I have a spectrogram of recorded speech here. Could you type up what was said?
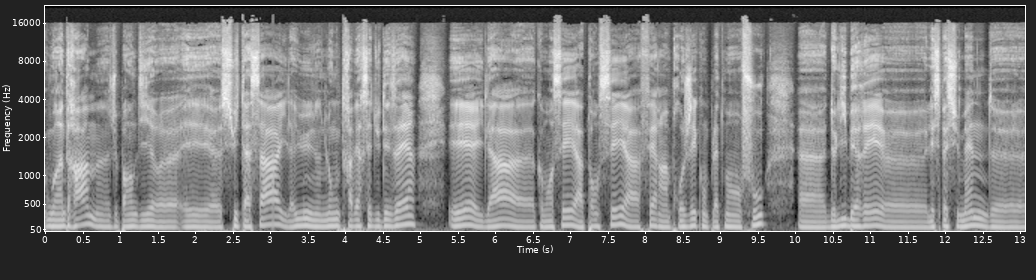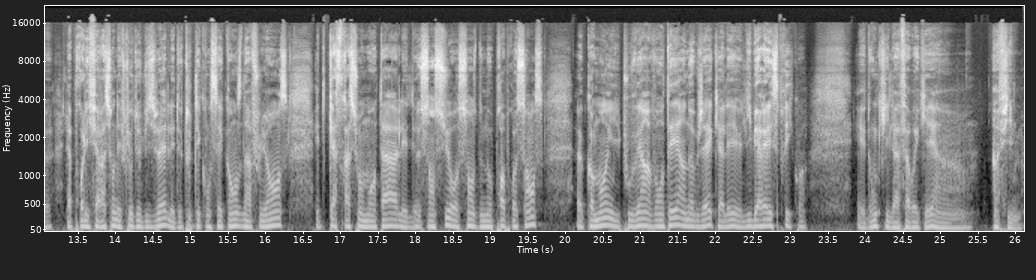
ou un drame, je vais pas en dire. Et suite à ça, il a eu une longue traversée du désert et il a commencé à penser à faire un projet complètement fou de libérer l'espèce humaine de la prolifération des flux audiovisuels et de toutes les conséquences d'influence et de castration mentale et de censure au sens de nos propres sens, euh, comment il pouvait inventer un objet qui allait libérer l'esprit, quoi. Et donc il a fabriqué un, film.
